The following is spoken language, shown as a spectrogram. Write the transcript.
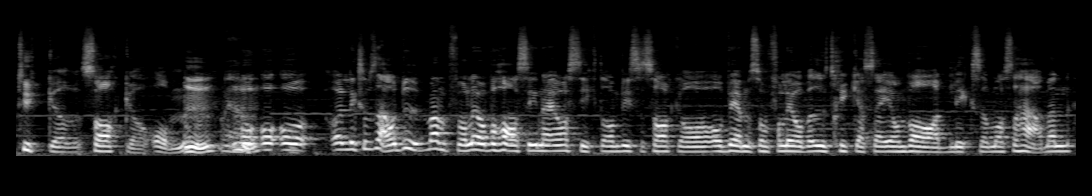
tycker saker om. Mm. Och, och, och, och liksom så här, och du, man får lov att ha sina åsikter om vissa saker och, och vem som får lov att uttrycka sig om vad liksom och så här. Men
